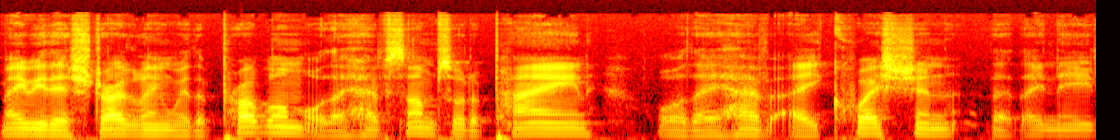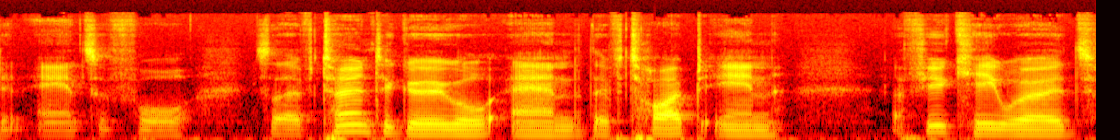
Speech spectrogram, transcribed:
Maybe they're struggling with a problem or they have some sort of pain or they have a question that they need an answer for. So they've turned to Google and they've typed in a few keywords.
